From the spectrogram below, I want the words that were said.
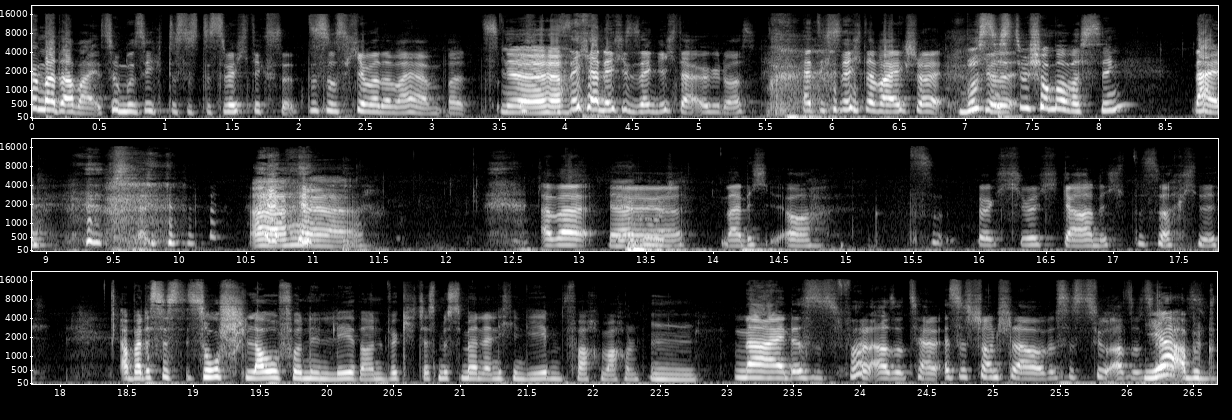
immer dabei. So Musik, das ist das Wichtigste. Das muss ich immer dabei haben, weil Ja, ja, sicher nicht singe ich da irgendwas. Hätte ich es nicht dabei, ich schon. Musstest du schon mal was singen? Nein, Ah, ja. aber Ja, äh, gut. Nein, ich oh, das, wirklich wirklich gar nicht. Das mache ich nicht. Aber das ist so schlau von den Lehrern, wirklich, das müsste man eigentlich in jedem Fach machen. Mm. Nein, das ist voll asozial. Es ist schon schlau, aber es ist zu asozial. Ja, aber du,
